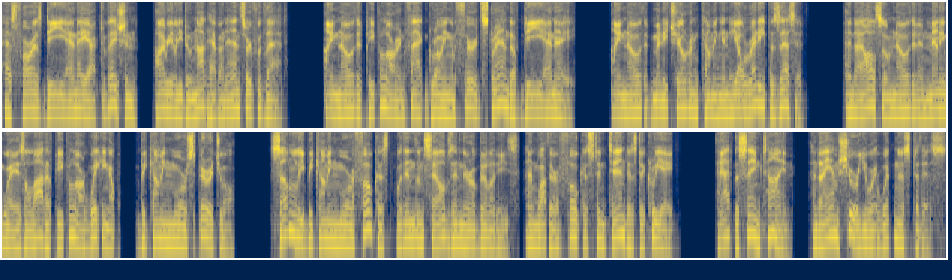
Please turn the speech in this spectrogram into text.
As far as DNA activation, I really do not have an answer for that. I know that people are in fact growing a third strand of DNA. I know that many children coming in already possess it, and I also know that in many ways a lot of people are waking up, becoming more spiritual. Suddenly becoming more focused within themselves and their abilities and what their focused intent is to create. At the same time, and I am sure you are witness to this,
